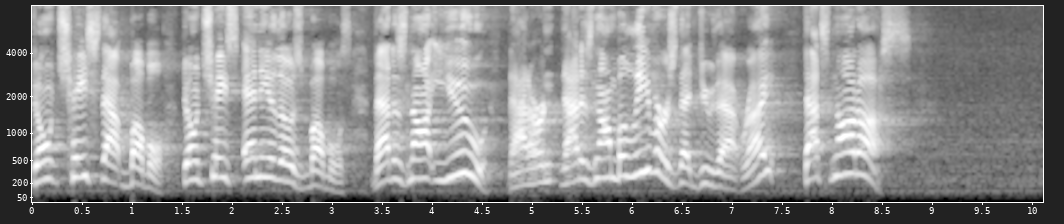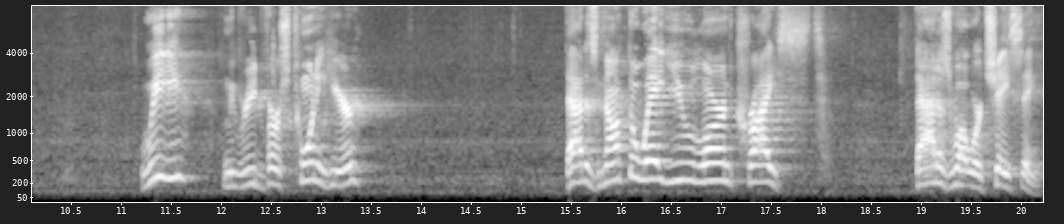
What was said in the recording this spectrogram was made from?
Don't chase that bubble. Don't chase any of those bubbles. That is not you. That, are, that is non believers that do that, right? That's not us. We, let me read verse 20 here. That is not the way you learned Christ. That is what we're chasing.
